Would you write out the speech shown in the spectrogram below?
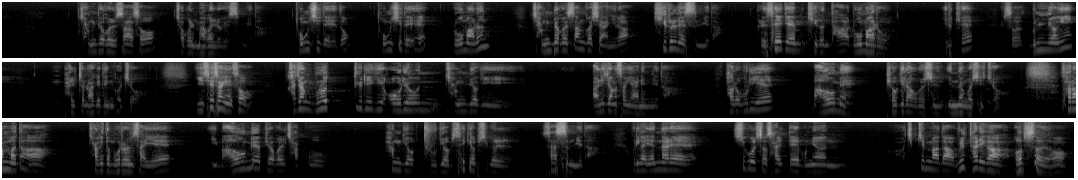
장벽을 쌓아서 적을 막으려고 했습니다. 동시대에도 동시대에 로마는 장벽을 쌓은 것이 아니라 길을 냈습니다. 그래서 세계 길은 다 로마로 이렇게 해서 문명이 발전하게 된 거죠. 이 세상에서 가장 무너뜨리기 어려운 장벽이 만리장성이 아닙니다. 바로 우리의 마음의 벽이라고 볼 수 있는 것이죠. 사람마다 자기도 모르는 사이에 이 마음의 벽을 자꾸 한 겹, 두 겹, 세 겹씩을 쌓습니다. 우리가 옛날에 시골서 살 때 보면 어, 집집마다 울타리가 없어요.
